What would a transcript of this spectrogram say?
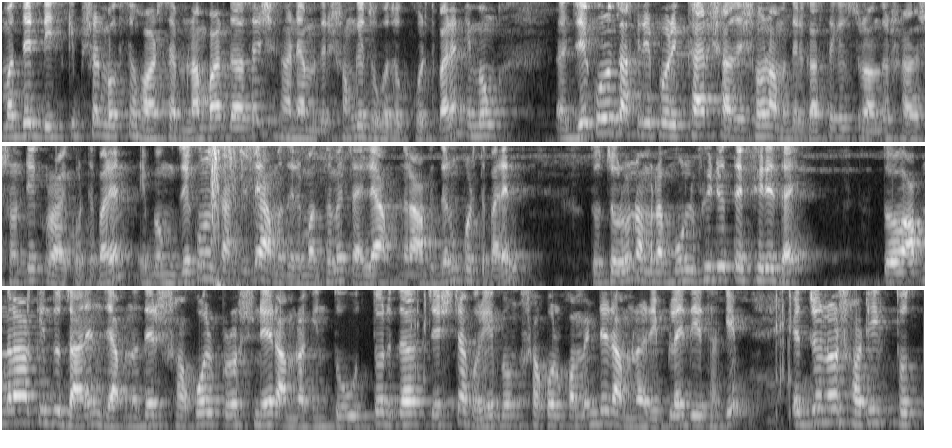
আমাদের ডিসক্রিপশন বক্সে হোয়াটসঅ্যাপ নাম্বার দেওয়া আছে, সেখানে আমাদের সঙ্গে যোগাযোগ করতে পারেন এবং যে কোনো চাকরির পরীক্ষার সাজেশন আমাদের কাছ থেকে চূড়ান্ত সাজেশনটি ক্রয় করতে পারেন এবং যে কোনো চাকরিতে আমাদের মাধ্যমে চাইলে আপনারা আবেদন করতে পারেন। তো চলুন আমরা মূল ভিডিওতে ফিরে যাই। তো আপনারা কিন্তু জানেন যে আপনাদের সকল প্রশ্নের আমরা কিন্তু উত্তর দেওয়ার চেষ্টা করি এবং সকল কমেন্টের আমরা রিপ্লাই দিয়ে থাকি। এর জন্য সঠিক তথ্য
